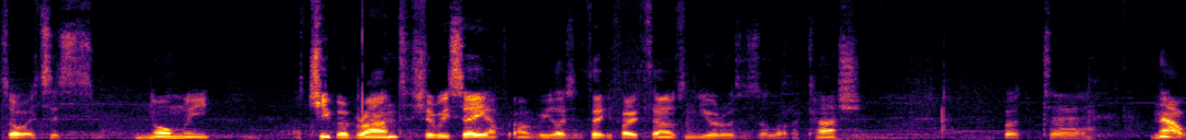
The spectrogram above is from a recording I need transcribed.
So it's this normally a cheaper brand, shall we say. I, I realise that 35,000 euros is a lot of cash. But uh, now,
